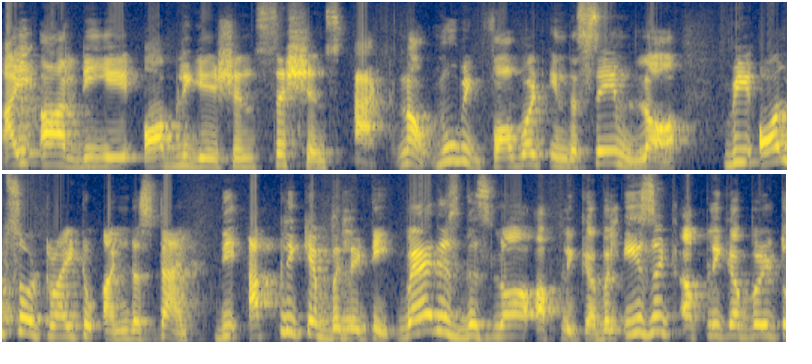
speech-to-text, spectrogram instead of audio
IRDA Obligation Cessions Act. Now, moving forward in the same law, we also try to understand the applicability. Where is this law applicable? Is it applicable to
